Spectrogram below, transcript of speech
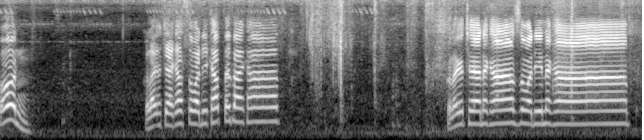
บนกดไลค์กดแชร์ครับ สวัสดีครับบ๊ายบายครับกดไลค์กดแชร์นะครับ สวัสดีนะครับ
